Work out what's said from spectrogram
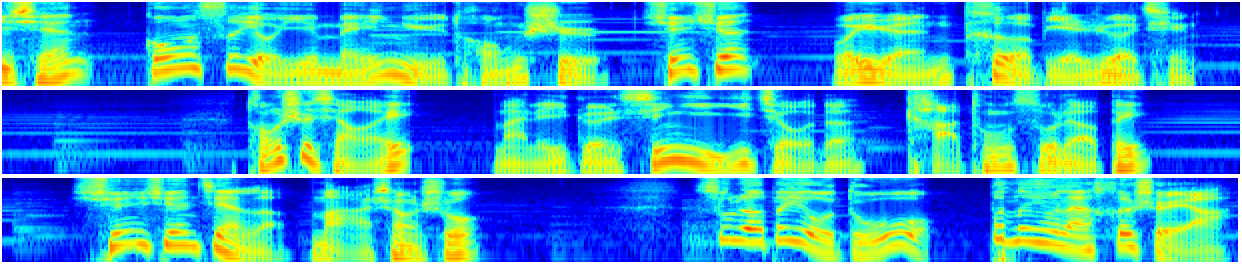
以前公司有一美女同事萱萱，为人特别热情。同事小 A 买了一个心仪已久的卡通塑料杯，萱萱见了马上说：“塑料杯有毒，不能用来喝水啊。”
